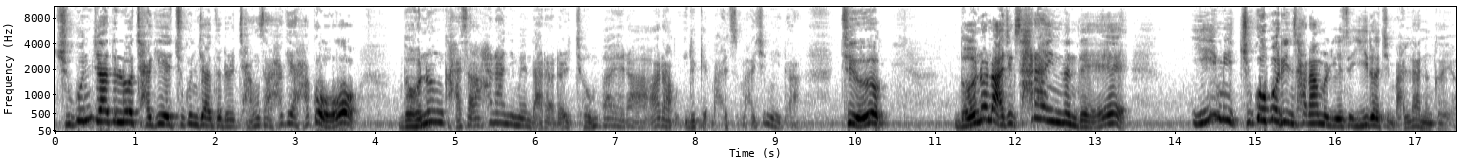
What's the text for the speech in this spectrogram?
죽은 자들로 자기의 죽은 자들을 장사하게 하고 너는 가서 하나님의 나라를 전파해라 라고 이렇게 말씀하십니다. 즉 너는 아직 살아있는데 이미 죽어버린 사람을 위해서 일하지 말라는 거예요.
